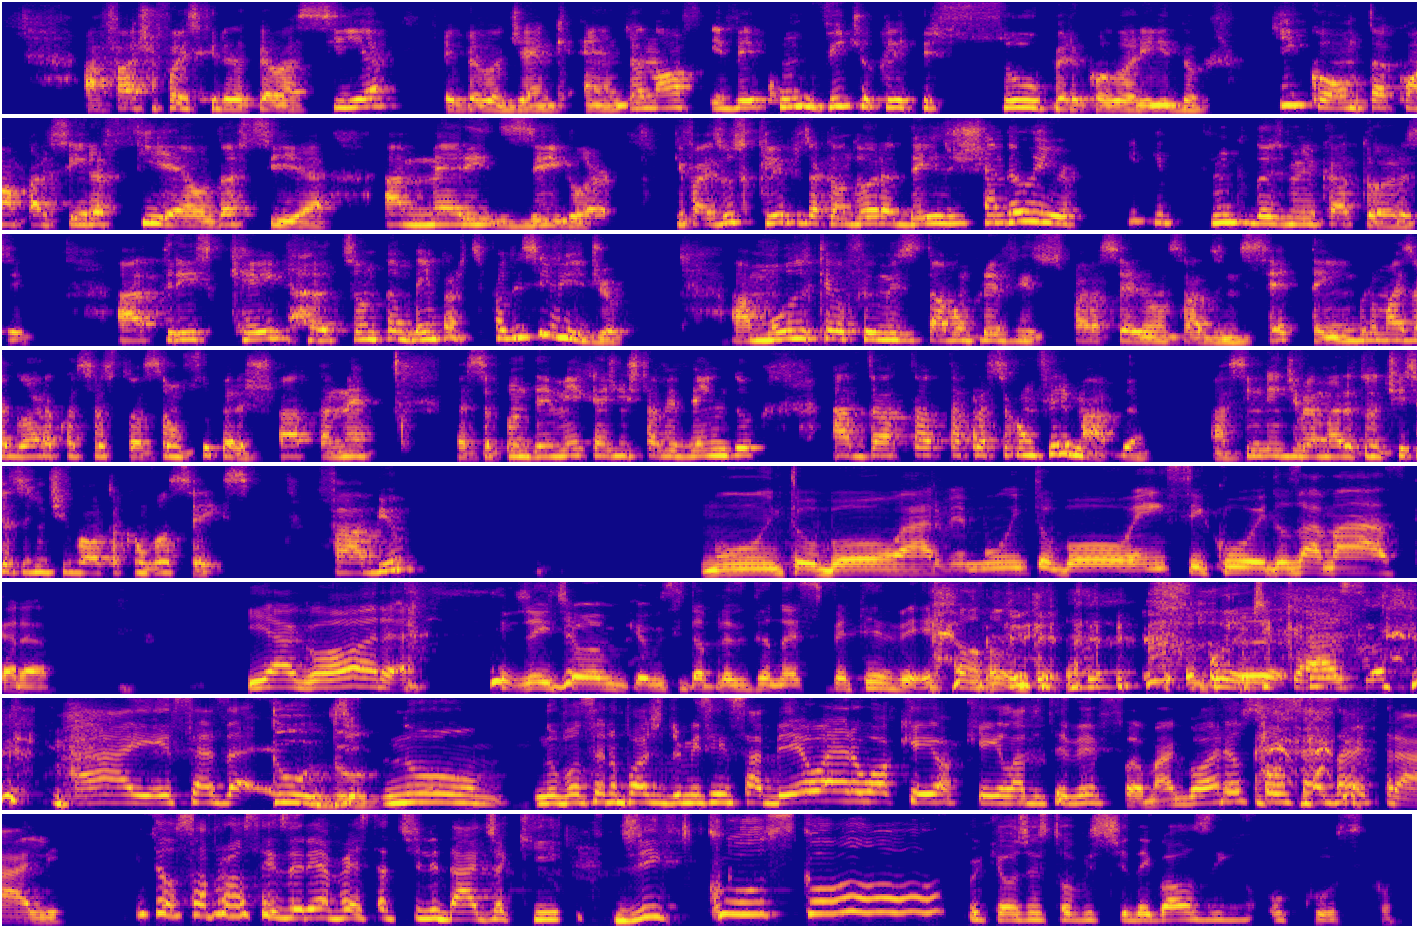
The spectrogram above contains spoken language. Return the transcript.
A faixa foi escrita pela Cia e pelo Jank Antonoff e veio com um videoclipe super colorido que conta com a parceira fiel da Cia, a Mary Ziegler, que faz os clipes da cantora desde Chandelier, em 2014. A atriz Kate Hudson também participa desse vídeo. A música e o filme estavam previstos para serem lançados em setembro, mas agora com essa situação super chata, né? Essa pandemia que a gente está vivendo, a data tá para ser confirmada. Assim que a gente tiver mais notícias, a gente volta com vocês. Fábio? Muito bom, Armin, muito bom, hein? Se cuida, usa máscara. E agora, Gente, eu amo que eu me sinto apresentando a SPTV. de casa. Ai, César. Tudo. No, no Você Não Pode Dormir Sem Saber, eu era o ok, ok lá do TV Fama. Agora eu sou o César Tralli. Então, só pra vocês verem a versatilidade aqui de Cusco, porque hoje eu estou vestida igualzinho o Cusco.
